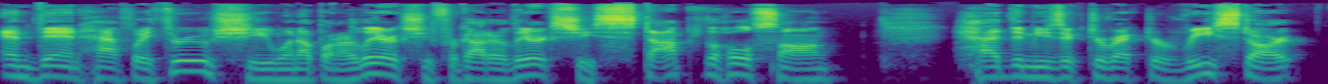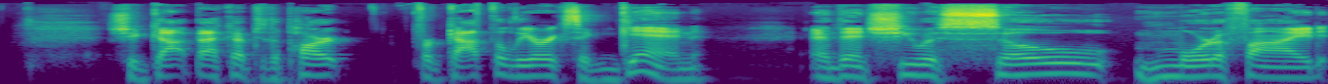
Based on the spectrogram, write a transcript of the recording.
And then halfway through, she went up on her lyrics. She forgot her lyrics. She stopped the whole song, had the music director restart. She got back up to the part, forgot the lyrics again. And then she was so mortified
